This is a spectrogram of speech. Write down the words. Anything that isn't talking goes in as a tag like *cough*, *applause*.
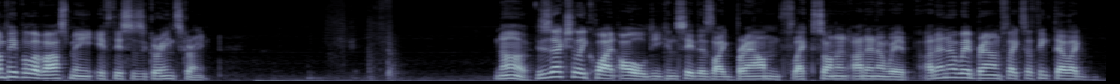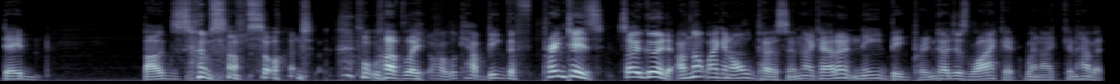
Some people have asked me if this is a green screen. No, this is actually quite old. You can see there's like brown flecks on it. I don't know where. I don't know where brown flecks. I think they're like dead bugs *laughs* of some sort. *laughs* Lovely. Oh, look how big the print is. So good. I'm not like an old person. Okay, I don't need big print. I just like it when I can have it.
